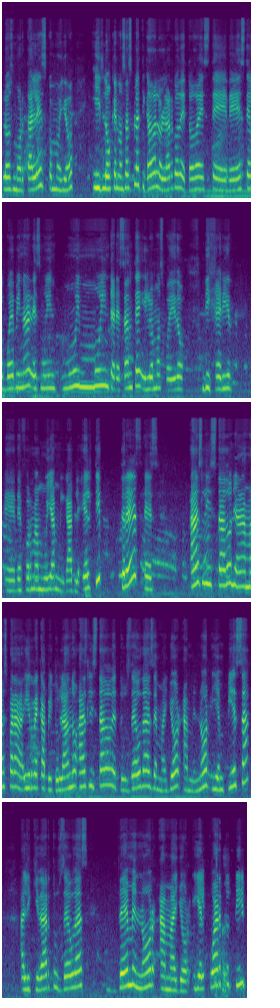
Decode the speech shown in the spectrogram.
los mortales como yo y lo que nos has platicado a lo largo de todo este, de este webinar es muy, muy, muy interesante y lo hemos podido digerir eh, de forma muy amigable. El tip 3 es, has listado, ya nada más para ir recapitulando, has listado de tus deudas de mayor a menor y empieza a liquidar tus deudas de menor a mayor. Y el cuarto tip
